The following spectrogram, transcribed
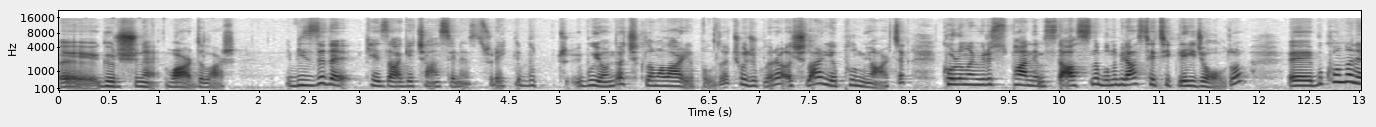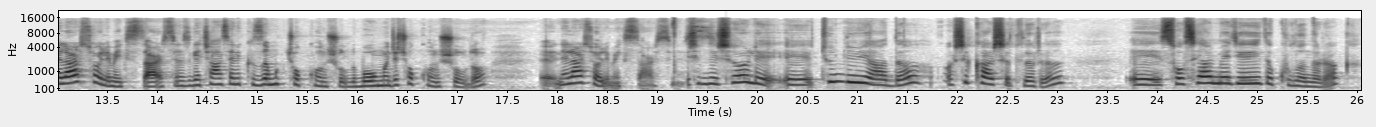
e, görüşüne vardılar. Bizde de keza geçen sene sürekli bu, bu yönde açıklamalar yapıldı. Çocuklara aşılar yapılmıyor artık. Koronavirüs pandemisi de aslında bunu biraz tetikleyici oldu. Ee, bu konuda neler söylemek istersiniz? Geçen sene kızamık çok konuşuldu, boğmaca çok konuşuldu. Ee, neler söylemek istersiniz? Şimdi şöyle, e, tüm dünyada aşı karşıtları e, sosyal medyayı da kullanarak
